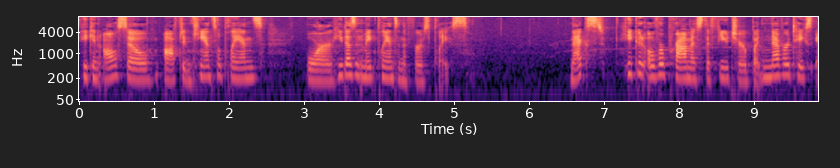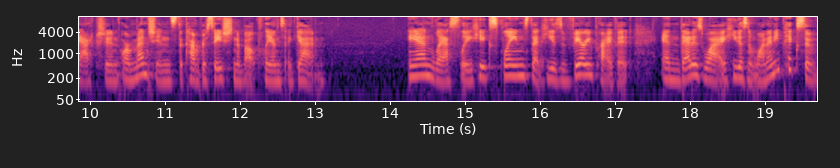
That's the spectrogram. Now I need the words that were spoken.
He can also often cancel plans or he doesn't make plans in the first place. Next, he could overpromise the future but never takes action or mentions the conversation about plans again. And lastly, he explains that he is very private and that is why he doesn't want any pics of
